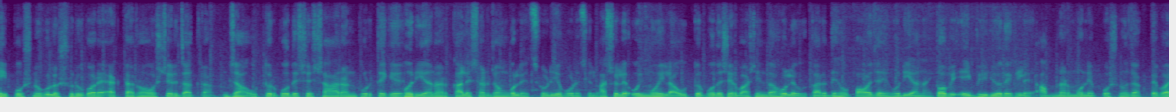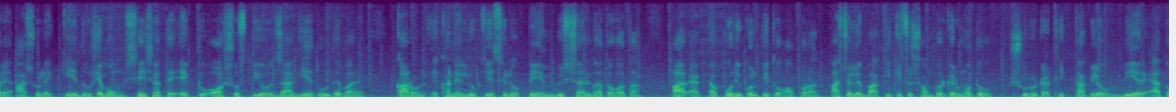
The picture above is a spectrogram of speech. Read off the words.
এই প্রশ্নগুলো শুরু করে একটা রহস্যের যাত্রা, যা উত্তরপ্রদেশের সাহারানপুর থেকে হরিয়ানার কালেসার জঙ্গলে ছড়িয়ে পড়েছিল। আসলে ওই মহিলা উত্তরপ্রদেশের বাসিন্দা হলেও তার দেহ পাওয়া যায় হরিয়ানায়। তবে এই ভিডিও দেখলে আপনার মনে প্রশ্ন জাগতে পারে, আসলে কে দোষ? এবং সেই সাথে একটু অস্বস্তিও জাগিয়ে তুলতে পারে, কারণ এখানে লুকিয়ে ছিল প্রেম, বিশ্বাসঘাতকতা আর একটা পরিকল্পিত অপরাধ। আসলে বাকি কিছু সম্পর্কের মতো শুরুটা ঠিক থাকলেও বিয়ের এত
